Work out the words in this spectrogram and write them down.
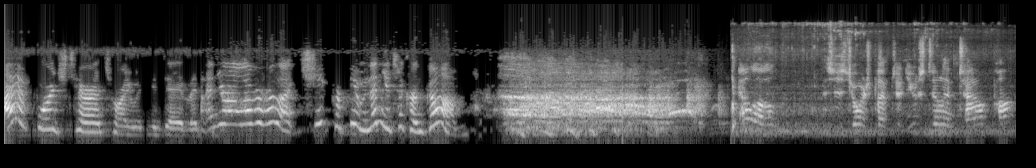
I have forged territory with you, David. And you're all over her like cheap perfume, and then you took her gum. Hello, this is George Clifton. You still in town, punk?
